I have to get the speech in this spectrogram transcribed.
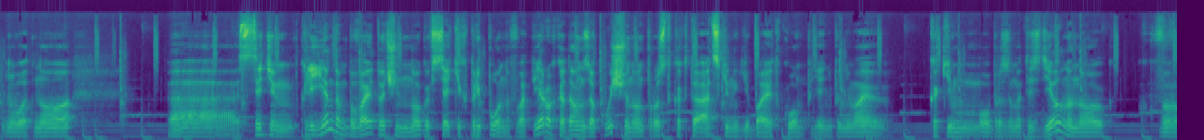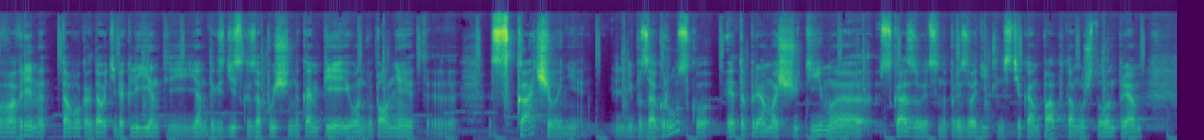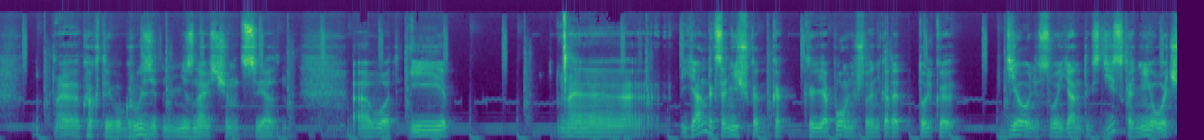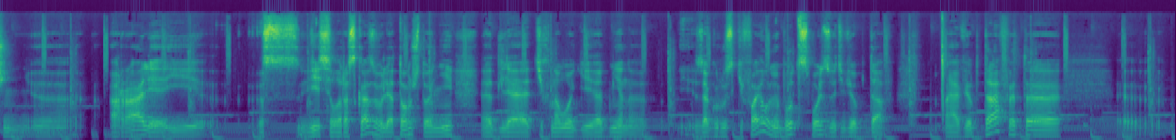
Вот, но а, с этим клиентом бывает очень много всяких препонов. Во-первых, когда он запущен, он просто как-то адски нагибает комп. Я не понимаю, каким образом это сделано, но во время того, когда у тебя клиент Яндекс Диска запущен на компе, и он выполняет э, скачивание, либо загрузку, это прям ощутимо сказывается на производительности компа, потому что он прям э, как-то его грузит, не знаю, с чем это связано. А, вот. И э, Яндекс, они еще, как, как я помню, что они когда только делали свой Яндекс Диск, они очень э, орали и весело рассказывали о том, что они э, для технологии обмена загрузки файлами будут использовать WebDAV. А WebDAV это э,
